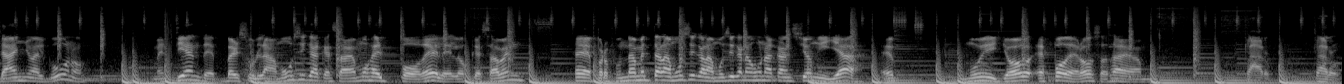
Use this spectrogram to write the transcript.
daño alguno, ¿me entiendes? Versus la música que sabemos el poder, eh, los que saben eh, profundamente la música, la música no es una canción y ya, es muy, yo, es poderosa, ¿sabes? Claro, claro.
